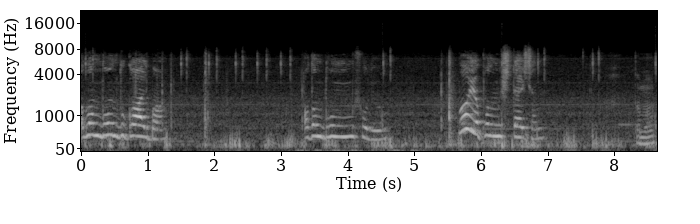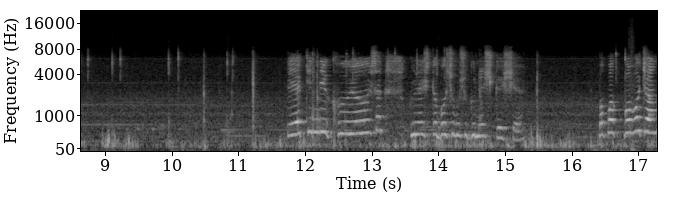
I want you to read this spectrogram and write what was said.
Adam dondu galiba. Adam donmuş oluyor. Böyle yapalım istersen. Tamam. Diğerkini kırarsak güneşte başımızı güneş geçer. Bak bak babacan.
